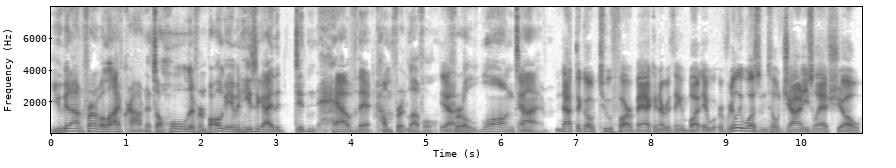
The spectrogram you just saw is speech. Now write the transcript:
You get out in front of a live crowd, and it's a whole different ballgame. And he's a guy that didn't have that comfort level Yeah. for a long And time. Not to go too far back and everything, but it, really wasn't until Johnny's last show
